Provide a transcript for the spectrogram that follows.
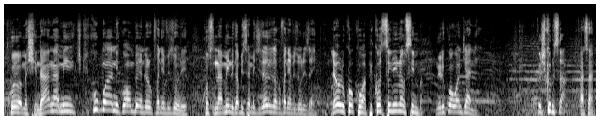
Kwa hiyo wameshindana, mimi kikubwa ni kuwaombea endelee kufanya vizuri. Kwa sababu naamini kabisa mechi zao za kufanya vizuri zaidi. Leo ulikuwa uko wapi? Coastal Union au Simba? Nilikuwa uwanjani. Kushukuru sana. Asante.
